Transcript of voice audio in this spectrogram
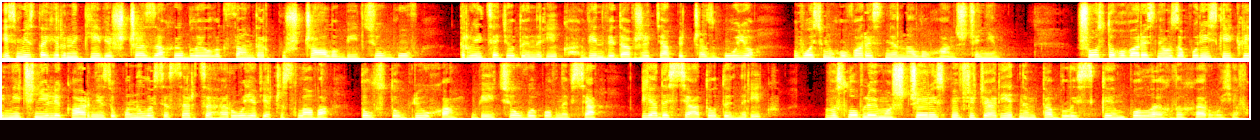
Із міста Гірників іще загиблий Олександр Пущало. Бійцю був 31 рік. Він віддав життя під час бою 8 вересня на Луганщині. 6 вересня у Запорізькій клінічній лікарні зупинилося серце героя В'ячеслава Толстобрюха. Бійцю виповнився 51 рік. Висловлюємо щирі співчуття рідним та близьким полеглих героїв.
